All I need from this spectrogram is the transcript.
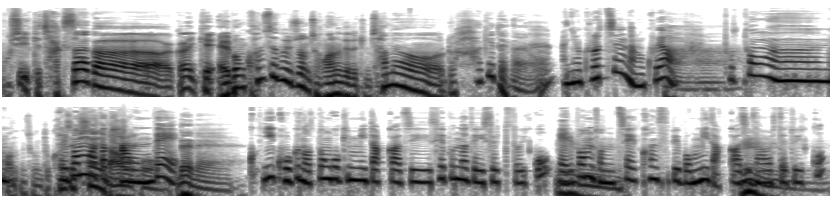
혹시 이렇게 작사가가 이렇게 앨범 컨셉을 좀 정하는 데도 좀 참여를 하게 되나요? 아니요, 그렇지는 않고요. 아, 보통은 어느 정도 앨범마다. 다른데 네네. 이 곡은 어떤 곡입니다까지 세분화돼 있을 때도 있고 음. 앨범 전체 컨셉이 뭡니다까지 음. 나올 때도 있고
